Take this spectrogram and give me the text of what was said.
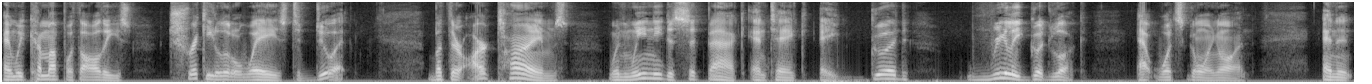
And we come up with all these tricky little ways to do it. But there are times when we need to sit back and take a good, really good look at what's going on. And in,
